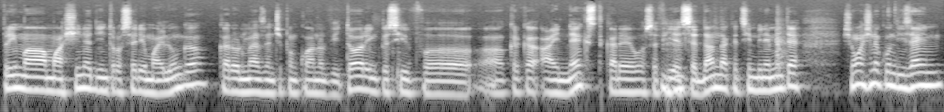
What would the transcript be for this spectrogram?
prima mașină dintr-o serie mai lungă, care urmează începând cu anul viitor, inclusiv, uh, uh, cred că iNext, care o să fie Mhm. sedan, dacă țin bine minte, și o mașină cu un design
